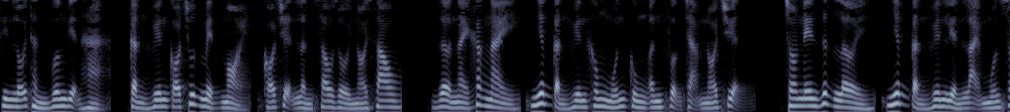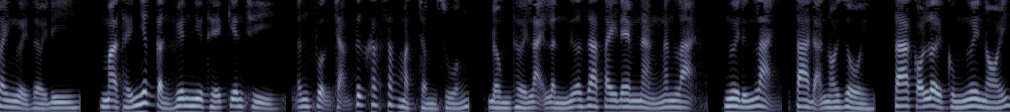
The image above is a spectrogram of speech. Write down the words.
xin lỗi thần vương điện hạ, Cẩn Huyên có chút mệt mỏi, có chuyện lần sau rồi nói sau. Giờ này khắc này, nhiếp Cẩn Huyên không muốn cùng ân phượng chạm nói chuyện, cho nên dứt lời, nhiếp Cẩn Huyên liền lại muốn xoay người rời đi, mà thấy nhiếp Cẩn Huyên như thế kiên trì, ân phượng chạm tức khắc sắc mặt trầm xuống, đồng thời lại lần nữa ra tay đem nàng ngăn lại, ngươi đứng lại, ta đã nói rồi, ta có lời cùng ngươi nói,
